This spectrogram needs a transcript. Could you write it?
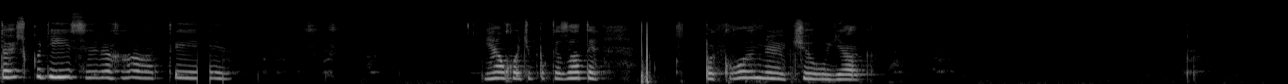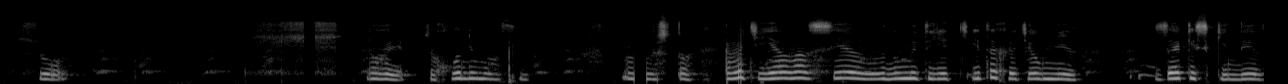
Дай скоріше рогати. Я вам хочу показати пекони чу як. Що? Давай заходимо сюди. Ну что, короче, я вас все думаете, я чита хотел мне заки скины.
